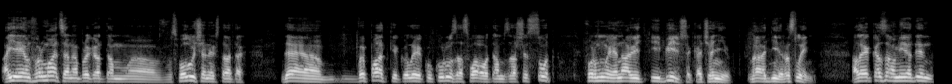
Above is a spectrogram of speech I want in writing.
А є інформація, наприклад, там е, в Сполучених Штатах, де випадки, коли кукуруза свава там за 600 формує навіть і більше качанів на одній рослині. Але як казав мій один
